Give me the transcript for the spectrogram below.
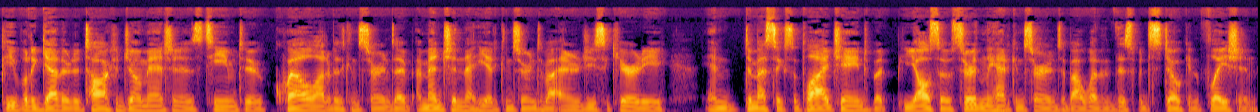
people together to talk to Joe Manchin and his team to quell a lot of his concerns. I, I mentioned that he had concerns about energy security and domestic supply chains, but he also certainly had concerns about whether this would stoke inflation.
